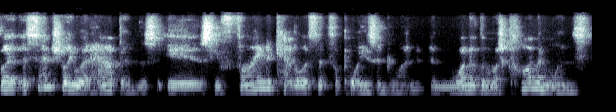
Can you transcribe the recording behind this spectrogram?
But essentially what happens is you find a catalyst that's a poisoned one. And one of the most common ones,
